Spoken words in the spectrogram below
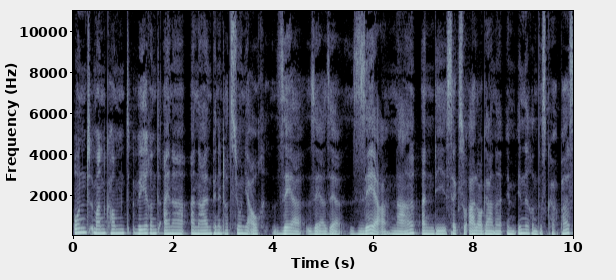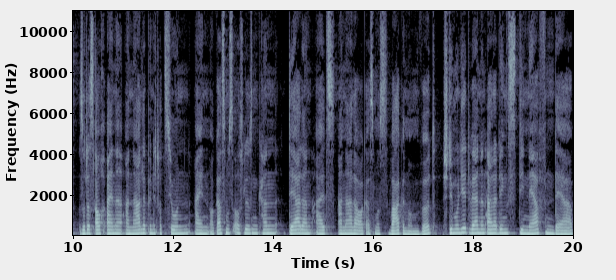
und man kommt während einer analen Penetration ja auch sehr, sehr, sehr, sehr nahe an die Sexualorgane im Inneren des Körpers, sodass auch eine anale Penetration einen Orgasmus auslösen kann, der dann als analer Orgasmus wahrgenommen wird. Stimuliert werden dann allerdings die Nerven der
